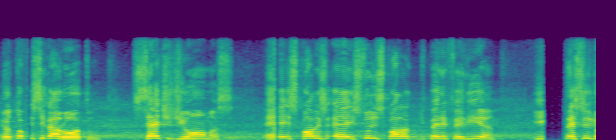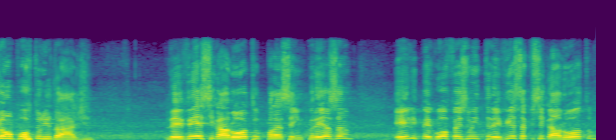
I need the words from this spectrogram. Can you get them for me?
eu tô com esse garoto, sete idiomas, é, escola, é, estuda em escola de periferia e preciso de uma oportunidade. Levei esse garoto para essa empresa, ele pegou, fez uma entrevista com esse garoto.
